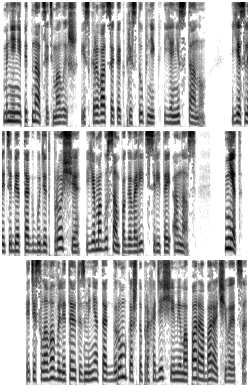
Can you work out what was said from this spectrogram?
Мне не пятнадцать, малыш, и скрываться как преступник я не стану. Если тебе так будет проще, я могу сам поговорить с Ритой о нас. Нет. Эти слова вылетают из меня так громко, что проходящая мимо пара оборачивается.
